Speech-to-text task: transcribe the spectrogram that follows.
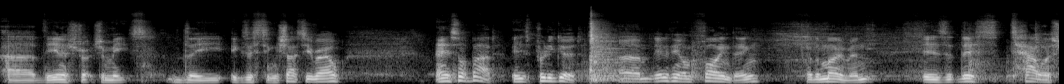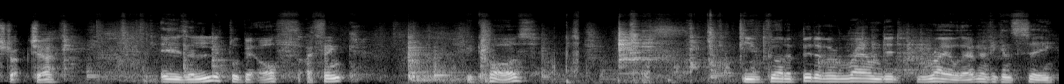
uh, the inner structure meets the existing chassis rail and it's not bad, it's pretty good. Um, the only thing I'm finding at the moment is that this tower structure is a little bit off I think because you've got a bit of a rounded rail there, I don't know if you can see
